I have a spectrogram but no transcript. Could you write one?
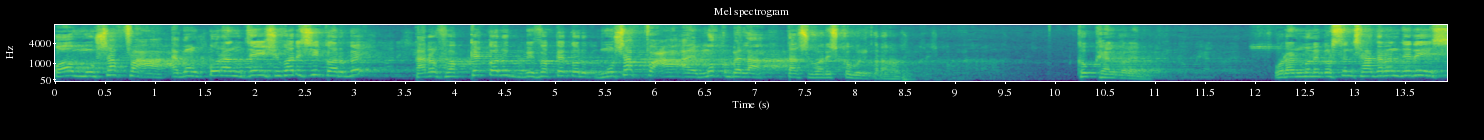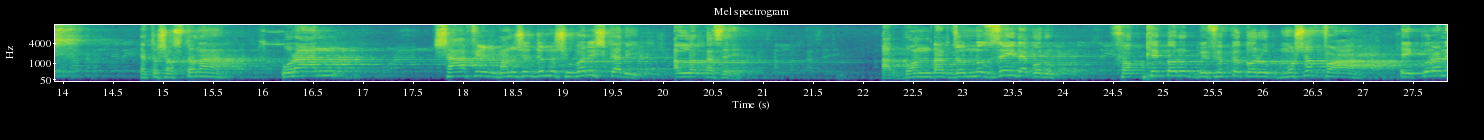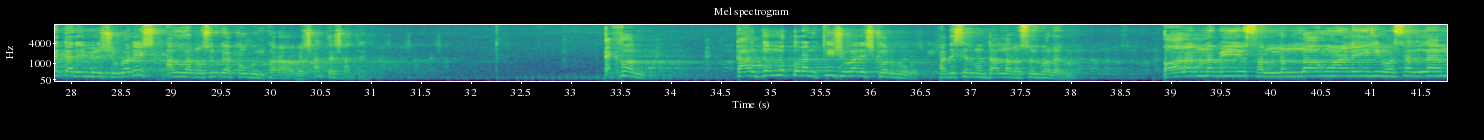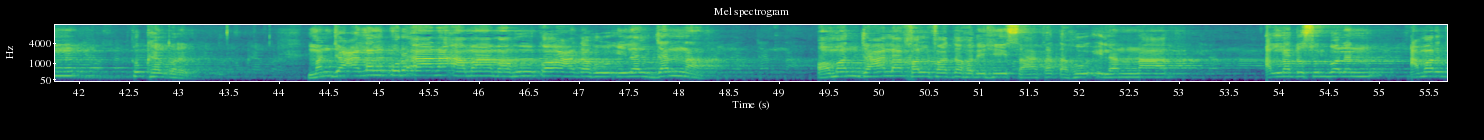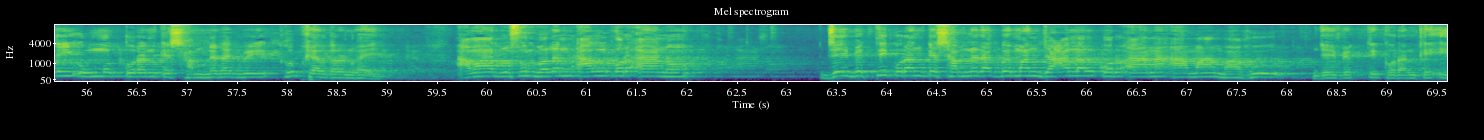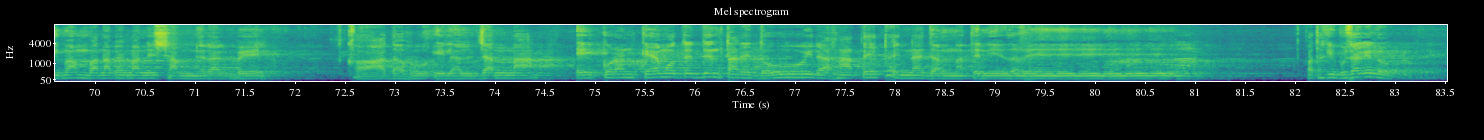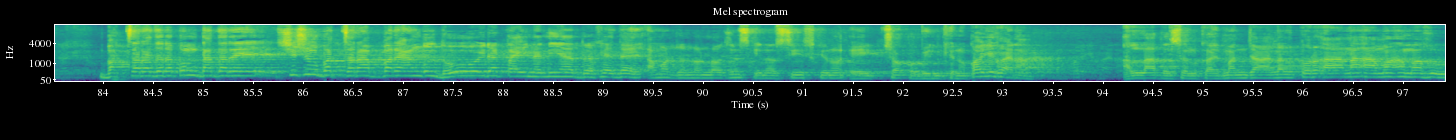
ও মুসাফা এবং কোরআন যেই সুপারিশই করবে কারো পক্ষে করুক বিপক্ষে করুক মুসাফা আয় মোকবেলা তার সুপারিশ কবুল করা হবে খুব খেয়াল করেন কোরআন মনে করছেন সাধারণ জিনিস এত সস্তা না কোরআন সাফির মানুষের জন্য সুপারিশকারী আল্লাহর কাছে আর বন্দার জন্য যেইটা করুক পক্ষে করুক বিপক্ষে করুক মোসাফা এই কোরআনে কারিমের সুপারিশ আল্লাহ রসুলকে কবুল করা হবে সাথে সাথে এখন কার জন্য কোরআন কি সুপারিশ করব হাদিসের মধ্যে আল্লাহ রসুল বলেন قال النبي صلى الله عليه وسلم খুব খেয়াল করেন। আমামাহু কাআদাহু ইলাল জান্নাহ, অমান নার। আল্লাহ রাসূল বলেন, আমার যেই উম্মত কোরআনকে সামনে রাখবে, খুব খেয়াল করেন ভাই। আমার রসুল বলেন, আল কোরআন, যেই ব্যক্তি কোরআনকে সামনে রাখবে, মান জাআলাল কোরআন আমা মাহু যেই ব্যক্তি কোরআনকে ইমাম বানাবে মানে সামনে রাখবে। কাদাহু ইলাল জান্না। এই কোরআন কেমতের দিন তারে দইরা হাতে টাইনা জান্নাতে নিয়ে যাবে। কথা কি বোঝা গেল? বাচ্চারা যেরকম দাদারে, শিশু বাচ্চারা আব্বারে আঙ্গুল ধইরা টাইনা নিয়ে দেখে দেয়, আমার জন্য লজেন্স কিনো, চিপস কিনো, এই চকবিন কিনো। কয় কি কয় না? আল্লাহ রসুল কয়, মান জালাল কোরআন আমামাহু।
